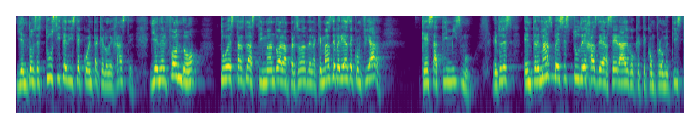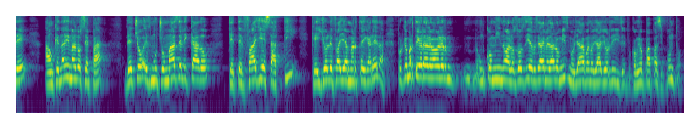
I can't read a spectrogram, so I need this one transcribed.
Y entonces tú sí te diste cuenta que lo dejaste. Y en el fondo, tú estás lastimando a la persona de la que más deberías de confiar, que es a ti mismo. Entonces, entre más veces tú dejas de hacer algo que te comprometiste, aunque nadie más lo sepa, de hecho es mucho más delicado que te falles a ti que yo le falle a Marta Higareda. Porque a Marta Higareda le va a valer un comino a los dos días, pues ya me da lo mismo. Ya, bueno, ya Jordi comió papas y punto.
